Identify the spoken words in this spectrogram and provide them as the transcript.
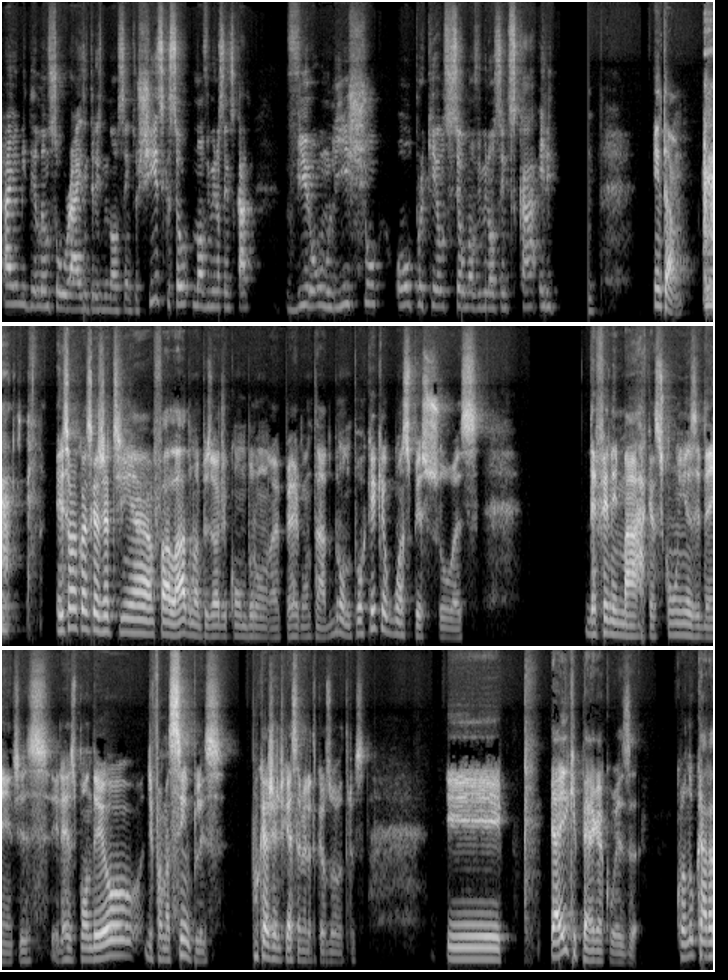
a AMD lançou o Ryzen 3900X que o seu 9900K virou um lixo ou porque o seu 9900K ele Então, isso é uma coisa que eu já tinha falado no episódio com o Bruno, né? perguntado, Bruno, por que que algumas pessoas defendem marcas com unhas e dentes? Ele respondeu de forma simples, porque a gente quer ser melhor do que os outros. E é aí que pega a coisa. Quando o cara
